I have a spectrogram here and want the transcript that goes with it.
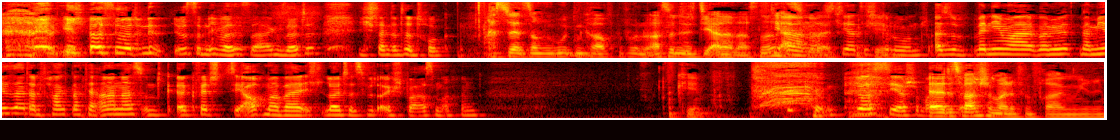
Okay. Ich, weiß ich wusste nicht, was ich sagen sollte. Ich stand unter Druck. Hast du jetzt noch einen guten Kauf gefunden? Achso, die Ananas, ne? Die Ananas, die hat sich Okay. gelohnt. Also, wenn ihr mal bei mir, bei mir seid, dann fragt nach der Ananas und äh, quetscht sie auch mal, weil ich, Leute, es wird euch Spaß machen. Okay. Du hast sie ja schon mal. Äh, das waren schon meine fünf Fragen, Miri.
